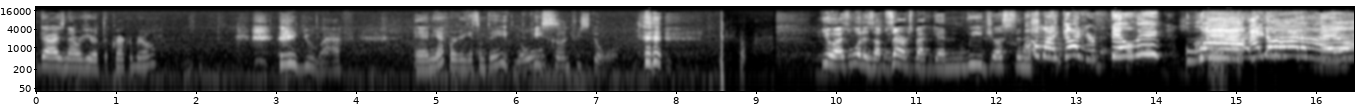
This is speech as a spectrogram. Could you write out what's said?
Yep, guys, now we're here at the Cracker Barrel. you laugh. And yeah, we're gonna get something to eat. Peace. country store. Yo guys, what is up? Zyrox's back again. We just finished. Oh my god, you're filming? Wow, I know how to film.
